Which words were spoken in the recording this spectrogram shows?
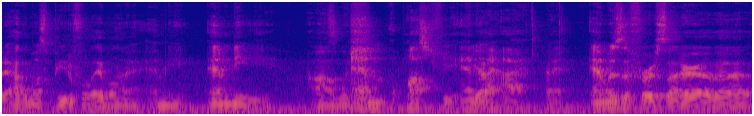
but it had the most beautiful label in it M.Nii M.Nii uh, which M apostrophe N Yep. I I right M was the first letter of a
